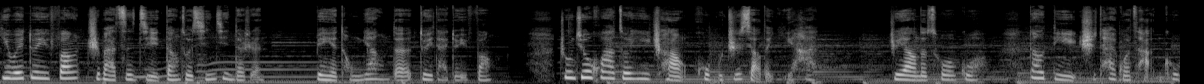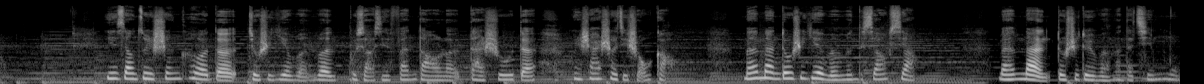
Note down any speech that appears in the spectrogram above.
以为对方只把自己当做亲近的人，便也同样的对待对方，终究化作一场互不知晓的遗憾。这样的错过，到底是太过残酷。印象最深刻的就是叶文文不小心翻到了大叔的婚纱设计手稿，满满都是叶文文的肖像，满满都是对文文的倾慕。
